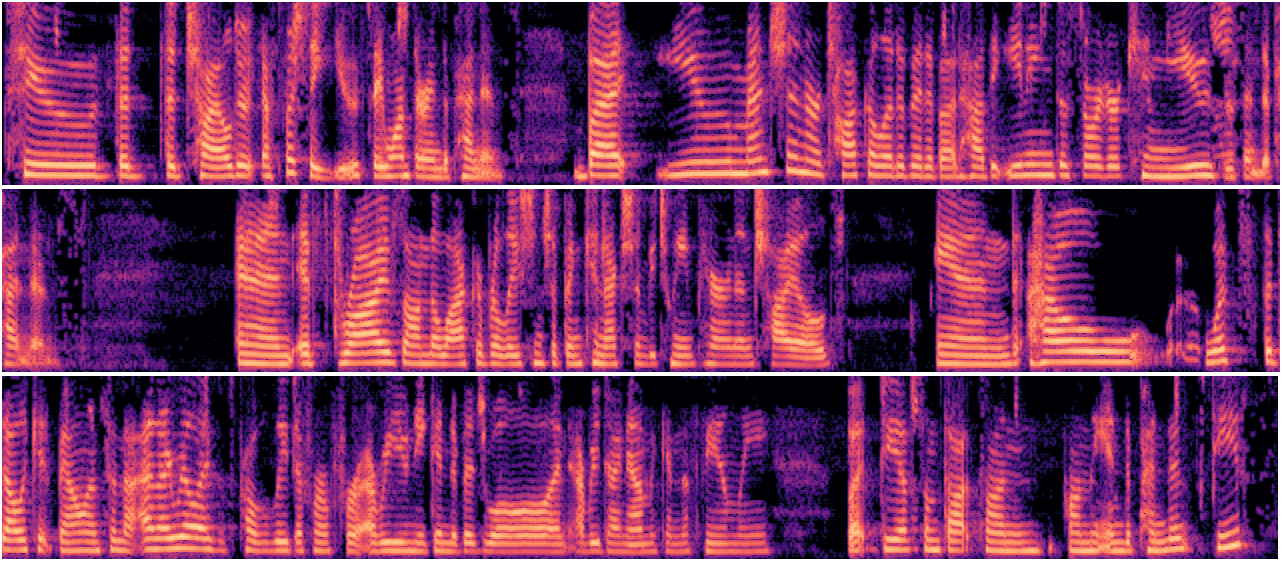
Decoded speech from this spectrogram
to the the child especially youth they want their independence. But you mention or talk a little bit about how the eating disorder can use this independence. And it thrives on the lack of relationship and connection between parent and child. And how what's the delicate balance in that? And i realize it's probably different for every unique individual and every dynamic in the family. But do you have some thoughts on on the independence piece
